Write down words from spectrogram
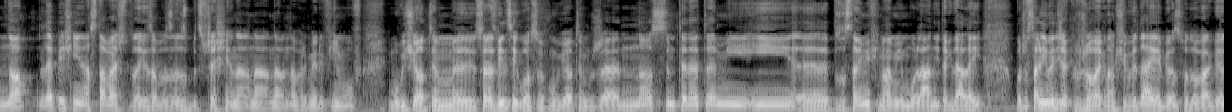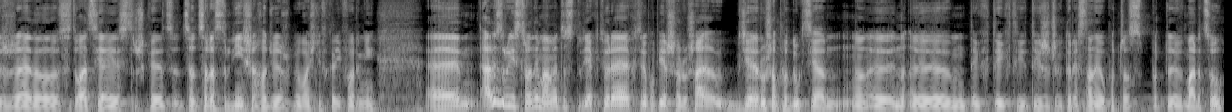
no, lepiej się nie nastawać tutaj za, za zbyt wcześnie na, na, na, na premiery filmów. Mówi się o tym, y, coraz więcej głosów mówi o tym, że no, z tym Tenetem i, i pozostałymi filmami, Mulan i tak dalej, może wcale nie będzie tak różowa, jak nam się wydaje, biorąc pod uwagę, że no, sytuacja jest troszkę co, coraz trudniejsza, chociażby właśnie w Kalifornii. Ale z drugiej strony mamy te studia, które, które po pierwsze rusza, gdzie rusza produkcja no, no, tych, tych, tych tych, rzeczy, które stanęły podczas w marcu.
